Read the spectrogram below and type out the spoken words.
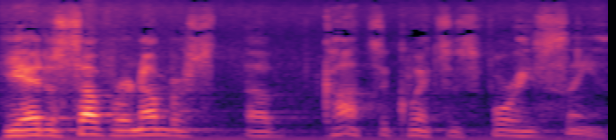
He had to suffer a number of consequences for his sin.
